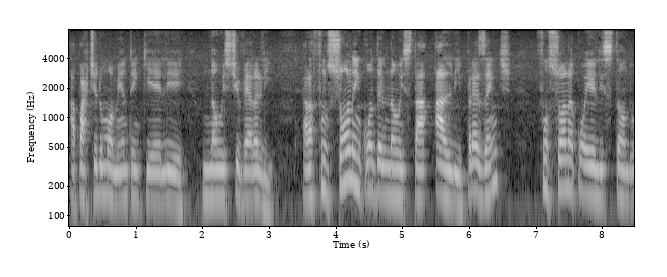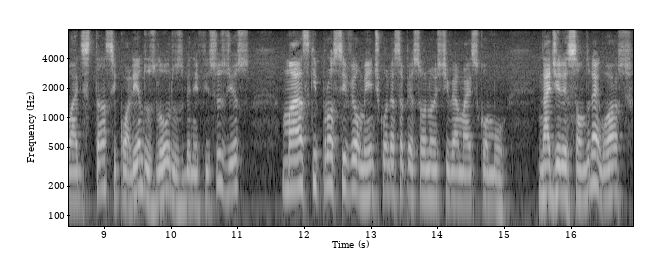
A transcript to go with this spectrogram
a partir do momento em que ele não estiver ali. Ela funciona enquanto ele não está ali presente, funciona com ele estando à distância e colhendo os louros, os benefícios disso, mas que possivelmente quando essa pessoa não estiver mais como na direção do negócio,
